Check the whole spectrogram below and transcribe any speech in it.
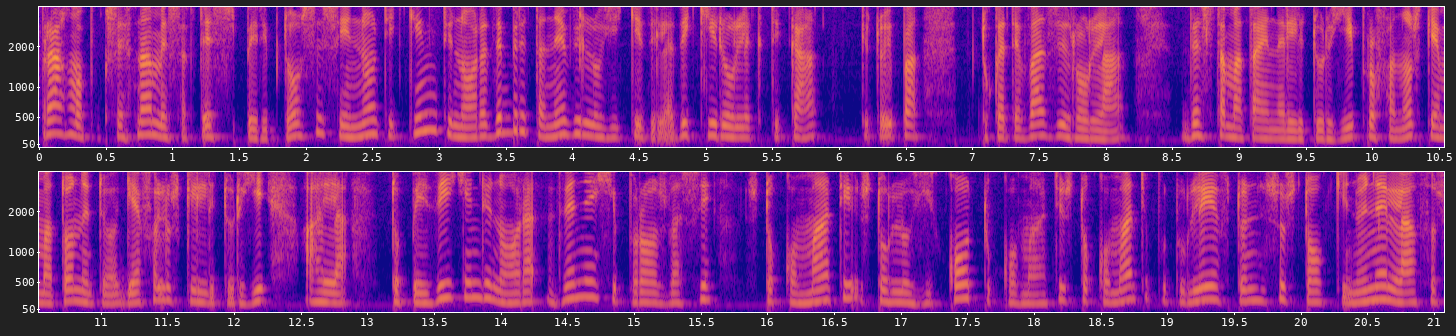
πράγμα που ξεχνάμε σε αυτές τις περιπτώσεις είναι ότι εκείνη την ώρα δεν πρετανεύει η λογική, δηλαδή κυριολεκτικά, και το είπα, του κατεβάζει ρολά, δεν σταματάει να λειτουργεί, προφανώς και αιματώνεται ο εγκέφαλος και λειτουργεί, αλλά το παιδί εκείνη την ώρα δεν έχει πρόσβαση στο κομμάτι, στο λογικό του κομμάτι, στο κομμάτι που του λέει αυτό είναι σωστό, εκείνο είναι λάθος,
